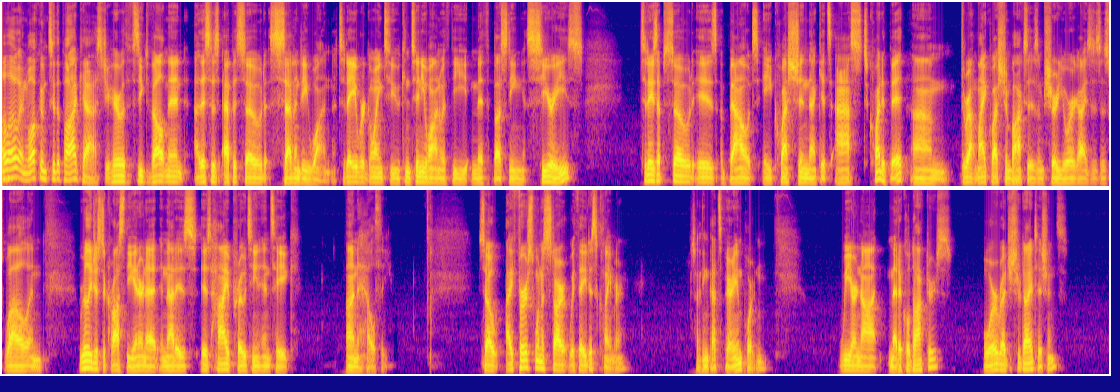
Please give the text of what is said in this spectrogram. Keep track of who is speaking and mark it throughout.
Speaker 1: Hello and welcome to the podcast. You're here with Physique Development. Uh, this is episode 71. Today we're going to continue on with the myth busting series. Today's episode is about a question that gets asked quite a bit um, throughout my question boxes. I'm sure your guys's as well, and really just across the internet. And that is is high protein intake unhealthy? So I first want to start with a disclaimer. So I think that's very important. We are not medical doctors or registered dietitians.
